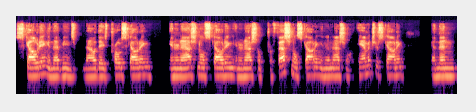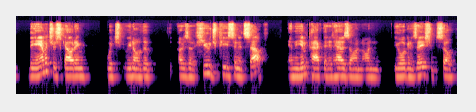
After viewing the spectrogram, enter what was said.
scouting and that means nowadays pro scouting international scouting international professional scouting international amateur scouting and then the amateur scouting which you know the is a huge piece in itself and the impact that it has on on the organization. So,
